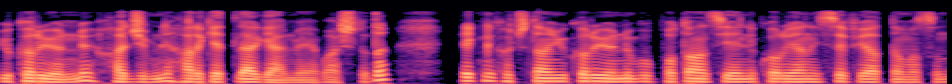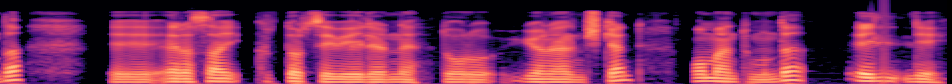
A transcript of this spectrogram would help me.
yukarı yönlü hacimli hareketler gelmeye başladı. Teknik açıdan yukarı yönlü bu potansiyelini koruyan hisse fiyatlamasında e, RSI 44 seviyelerine doğru yönelmişken momentumun da 50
